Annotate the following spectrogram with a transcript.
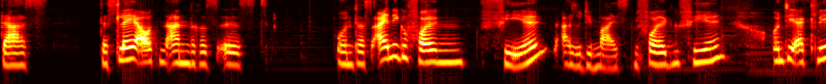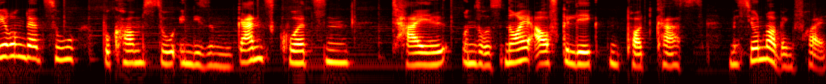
dass das Layout ein anderes ist und dass einige Folgen fehlen, also die meisten Folgen fehlen. Und die Erklärung dazu bekommst du in diesem ganz kurzen Teil unseres neu aufgelegten Podcasts Mission Mobbing frei.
